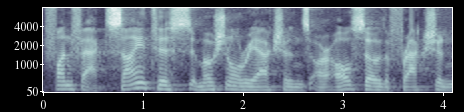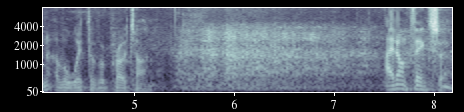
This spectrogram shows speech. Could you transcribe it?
Fun fact scientists' emotional reactions are also the fraction of a width of a proton. I don't think so.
